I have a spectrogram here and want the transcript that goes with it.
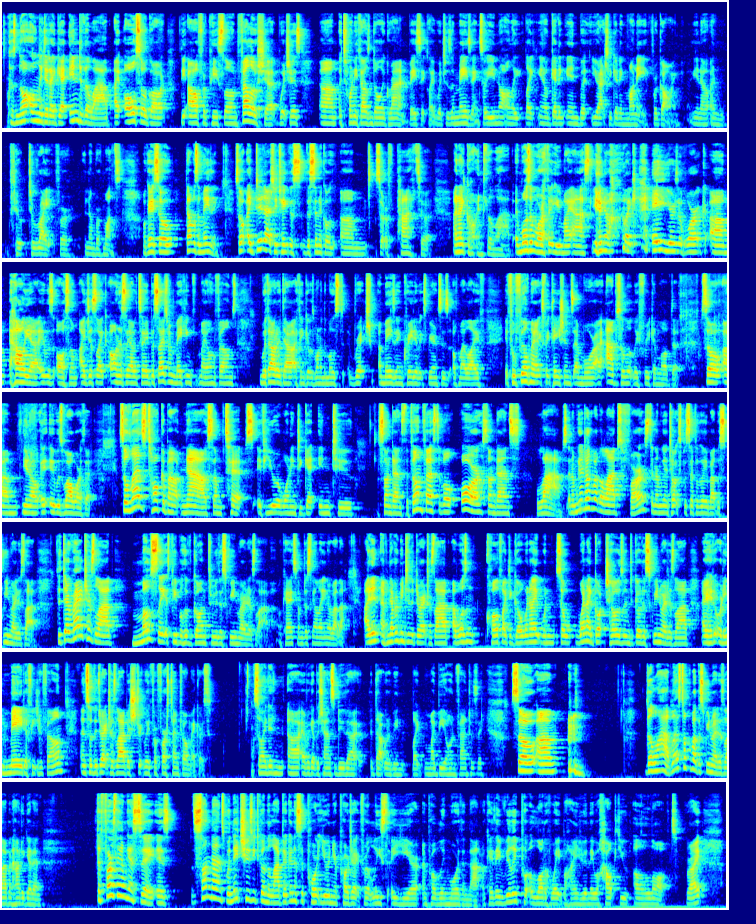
Because not only did I get into the lab, I also got the Alfred P. Sloan Fellowship, which is um, a twenty thousand dollar grant, basically, which is amazing. So you're not only like you know getting in, but you're actually getting money for going, you know, and to to write for a number of months. Okay, so that was amazing. So I did actually take this the cynical um, sort of path to it, and I got into the lab. And was it worth it? You might ask. You know, like eight years of work. Um, hell yeah, it was awesome. I just like honestly, I would say besides from making my own films, without a doubt, I think it was one of the most rich, amazing, creative experiences of my life. It fulfilled my expectations and more. I absolutely freaking loved it. So, um, you know, it, it was well worth it. So let's talk about now some tips if you are wanting to get into Sundance the Film Festival or Sundance Labs. And I'm going to talk about the labs first, and I'm going to talk specifically about the Screenwriters Lab. The Directors Lab mostly it's people who've gone through the Screenwriters Lab. Okay, so I'm just going to let you know about that. I didn't. I've never been to the Directors Lab. I wasn't qualified to go when I when so when I got chosen to go to Screenwriters Lab, I had already made a feature film and so the director's lab is strictly for first time filmmakers. So I didn't uh, ever get the chance to do that. That would have been like my beyond fantasy. So um, the lab. Let's talk about the screenwriters lab and how to get in. The first thing I'm going to say is Sundance, when they choose you to go in the lab, they're going to support you in your project for at least a year and probably more than that. Okay, they really put a lot of weight behind you and they will help you a lot, right?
